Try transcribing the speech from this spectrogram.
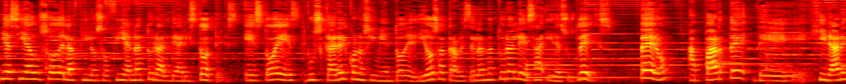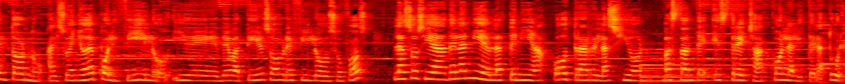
y hacía uso de la filosofía natural de Aristóteles, esto es buscar el conocimiento de Dios a través de la naturaleza y de sus leyes. Pero aparte de girar en torno al sueño de Polifilo y de debatir sobre filósofos, la sociedad de la niebla tenía otra relación bastante estrecha con la literatura.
